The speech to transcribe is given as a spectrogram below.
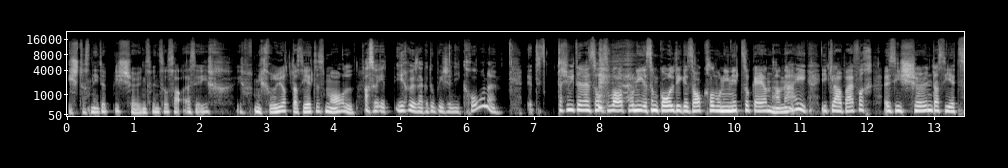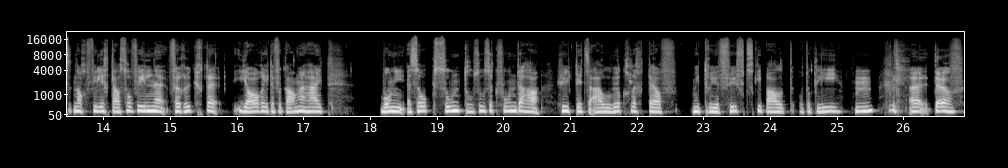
Ist das nicht etwas Schönes, wenn so also ich, ich mich rührt das jedes Mal. Also ich, ich würde sagen, du bist eine Ikone. Das, das ist wieder so ein Wort, wo ich, so ein goldiger Sockel, den ich nicht so gerne habe. Nein, ich glaube einfach, es ist schön, dass ich jetzt nach vielleicht auch so vielen verrückten Jahren in der Vergangenheit wo ich so gesund daraus herausgefunden habe, heute jetzt auch wirklich darf mit 53 bald oder gleich hm, äh, darf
